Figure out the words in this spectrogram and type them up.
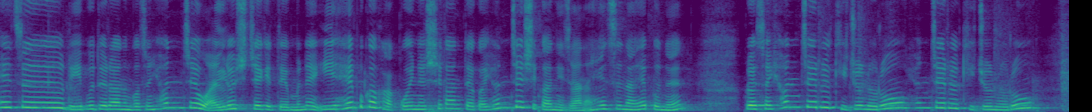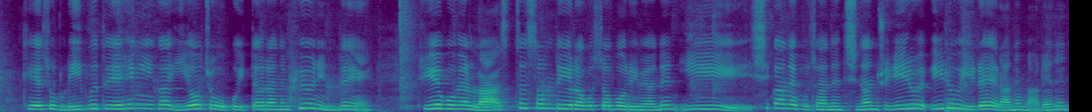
has lived라는 것은 현재 완료 시제이기 때문에 이 have가 갖고 있는 시간대가 현재 시간이잖아. has나 have는. 그래서 현재를 기준으로 현재를 기준으로 계속 lived의 행위가 이어져 오고 있다라는 표현인데 뒤에 보면 last Sunday라고 써버리면은 이 시간의 부사는 지난주 일요, 일요일에 라는 말에는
